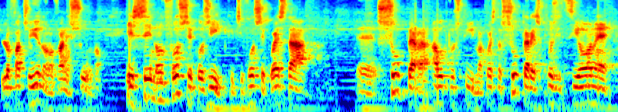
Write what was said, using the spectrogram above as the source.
lo faccio io, non lo fa nessuno. E se non fosse così, che ci fosse questa eh, super autostima, questa super esposizione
